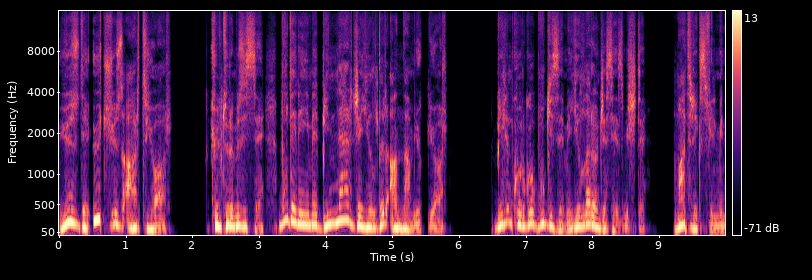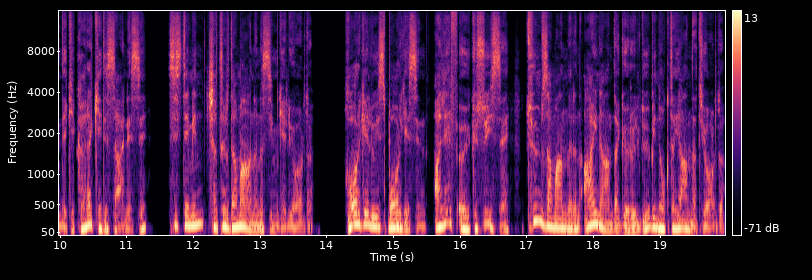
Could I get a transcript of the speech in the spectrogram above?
%300 artıyor. Kültürümüz ise bu deneyime binlerce yıldır anlam yüklüyor. Bilim kurgu bu gizemi yıllar önce sezmişti. Matrix filmindeki kara kedi sahnesi, sistemin çatırdama anını simgeliyordu. Jorge Luis Borges'in Alef öyküsü ise tüm zamanların aynı anda görüldüğü bir noktayı anlatıyordu.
